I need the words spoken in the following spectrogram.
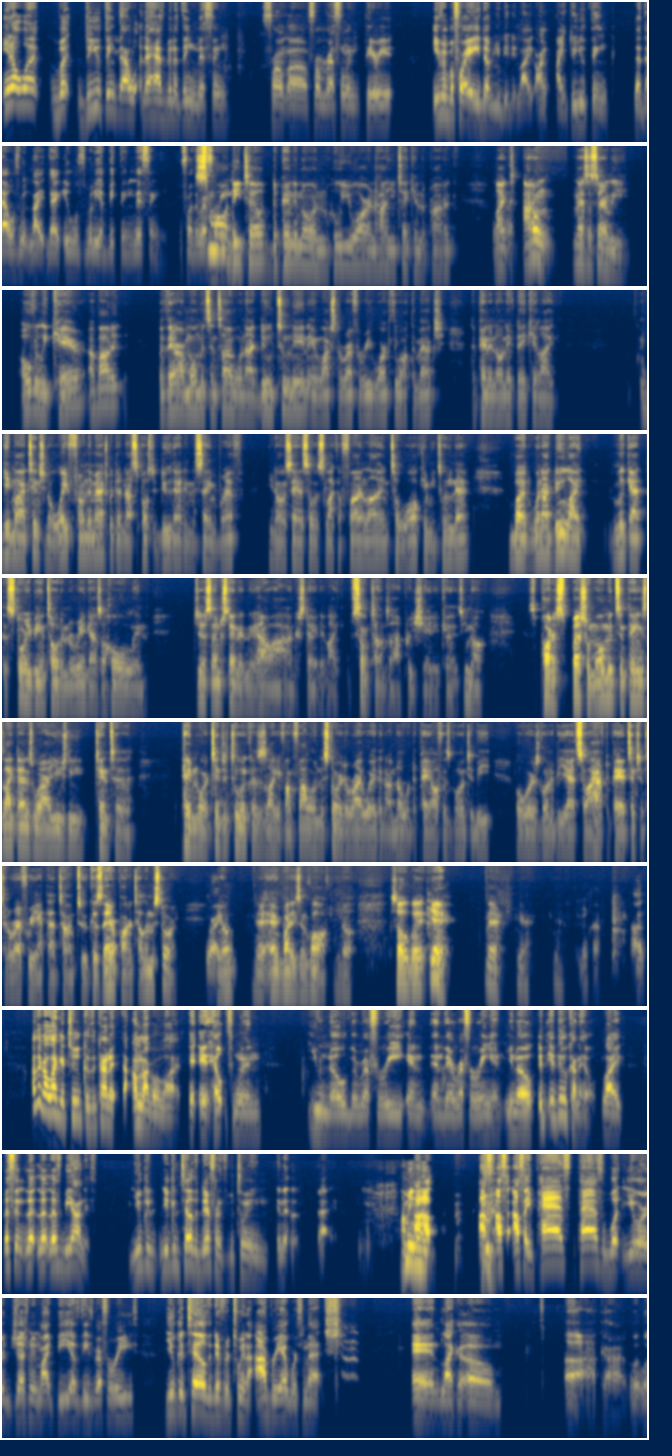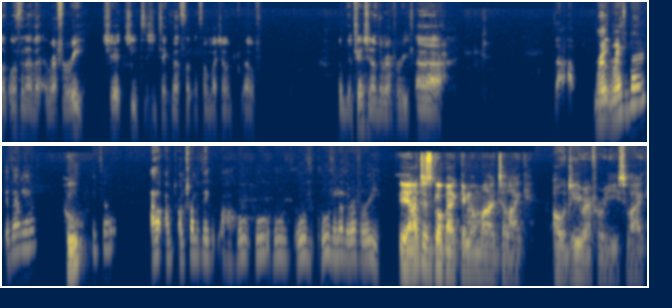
You know what? But do you think that that has been a thing missing from uh from wrestling? Period. Even before AEW did it, like I, I do you think that that was like that it was really a big thing missing for the Small detail, depending on who you are and how you take in the product. Like Okay. I don't necessarily overly care about it, but there are moments in time when I do tune in and watch the referee work throughout the match, depending on if they can like get my attention away from the match, but they're not supposed to do that in the same breath. You know what I'm saying? So it's like a fine line to walk in between that. But when I do like look at the story being told in the ring as a whole and just understanding it how I understand it, like sometimes I appreciate it because you know it's part of special moments and things like that is where I usually tend to pay more attention to it because it's like if I'm following the story the right way, then I know what the payoff is going to be or where it's going to be at. So I have to pay attention to the referee at that time too because they're part of telling the story. Right. You know, everybody's involved. You know, so but yeah, yeah, yeah. Okay. I, I think I like it too because it kind of I'm not gonna lie, it, it helps when you know the referee and and they're refereeing. You know, it, it do kind of help. Like, listen, let, let, let's be honest. You can you can tell the difference between in the, I mean, I- like, I, I'll, I'll say past past what your judgment might be of these referees, you could tell the difference between an Aubrey Edwards match and like a um oh god what, what what's another referee shit she she takes up so, so much of, of of the attention of the referees uh, uh Remsburg is that one who? I think so I, I'm, I'm trying to think wow, who who who who's who's another referee Yeah, I just go back in my mind to like OG referees. Like,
